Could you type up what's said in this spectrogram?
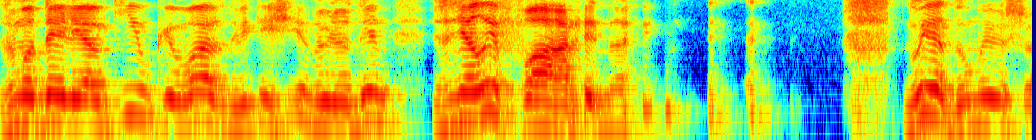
з моделі автівки ВАЗ 2001 зняли фари. Ну, я думаю, що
